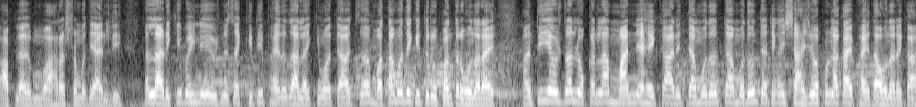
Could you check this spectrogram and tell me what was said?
आपल्या महाराष्ट्रामध्ये आणली त्या लाडकी बहीण योजनेचा किती फायदा झाला किंवा त्याचं मतामध्ये किती रूपांतर होणार आहे? आणि ती योजना लोकांना मान्य आहे का? आणि त्यामधून त्यामधून त्या ठिकाणी शहाजीबापूला काय फायदा होणार आहे का?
